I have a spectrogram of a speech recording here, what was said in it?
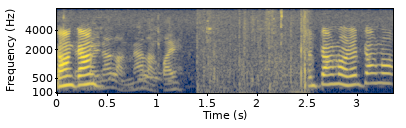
กลางกลางหน้าหลังหน้าหลังไปเล่นกลางหน่อยเล่นกลางหน่อย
